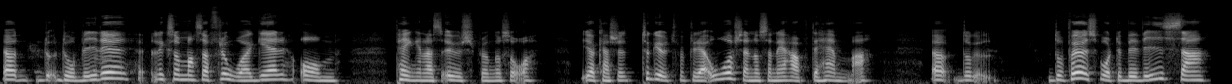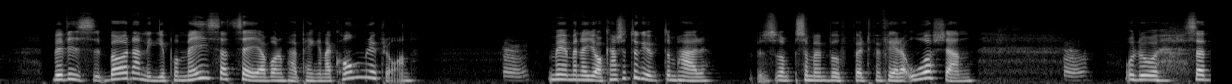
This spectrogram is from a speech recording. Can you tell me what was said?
Ja då, då blir det liksom massa frågor om pengarnas ursprung och så. Jag kanske tog ut för flera år sedan och sen har jag haft det hemma. Ja, då, då får jag ju svårt att bevisa. Bevisbördan ligger på mig så att säga var de här pengarna kommer ifrån. Mm. Men jag menar, jag kanske tog ut de här som, som en buffert för flera år sedan. Mm. Och då, så att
